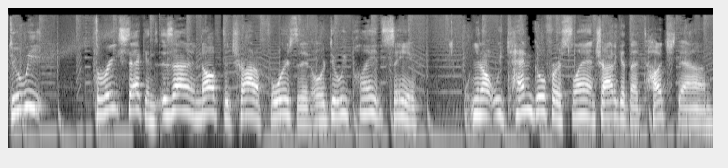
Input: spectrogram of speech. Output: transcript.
Do we, three seconds, is that enough to try to force it, or do we play it safe? you know, we can go for a slant, try to get that touchdown,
